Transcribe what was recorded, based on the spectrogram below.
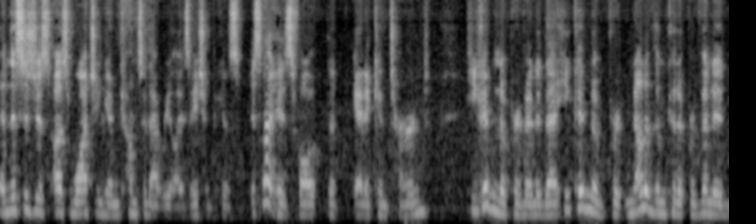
And this is just us watching him come to that realization because it's not his fault that Anakin turned. He couldn't have prevented that. He couldn't have pre- none of them could have prevented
